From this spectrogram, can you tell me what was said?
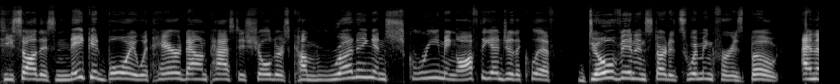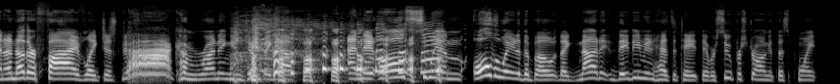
he saw this naked boy with hair down past his shoulders come running and screaming off the edge of the cliff, dove in and started swimming for his boat. And then another five, like, just ah, come running and jumping up and they all swim all the way to the boat. Like not, they didn't even hesitate. They were super strong at this point.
